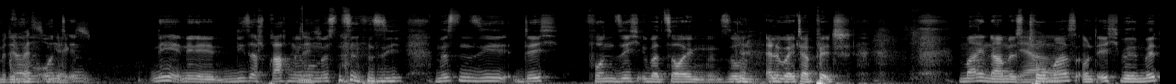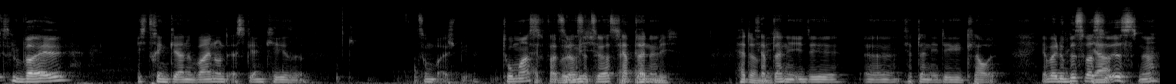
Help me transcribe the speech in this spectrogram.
Mit den Ähm, besten und Gags. in- Nee, nee, nee. In dieser Sprachmemo Nicht. müssen sie, müssen sie dich von sich überzeugen. So ein Elevator-Pitch. Mein Name ist Ja. Thomas und ich will mit, weil ich trinke gerne Wein und esse gern Käse. Zum Beispiel. Thomas, Hätte- falls du das mich- jetzt hörst, ich habe hätte deine, mich. Hätte er ich hab deine Idee, äh, ich habe deine Idee geklaut. Ja, weil du bist, was Ja. du isst, ne?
